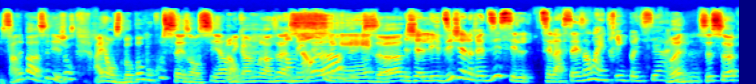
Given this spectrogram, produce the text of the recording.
il s'en est passé des choses. Hey, on se bat pas beaucoup cette saison-ci. Hein? On est quand même rendu à Non, mais 6 là, mais- épisodes. Je l'ai dit, je le redis, c'est la saison intrigue policière. Ouais, c'est ça.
